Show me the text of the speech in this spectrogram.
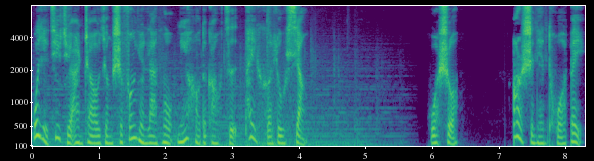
我也拒绝按照《影视风云》栏目拟好的稿子配合录像。我说：“二十年驼背，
